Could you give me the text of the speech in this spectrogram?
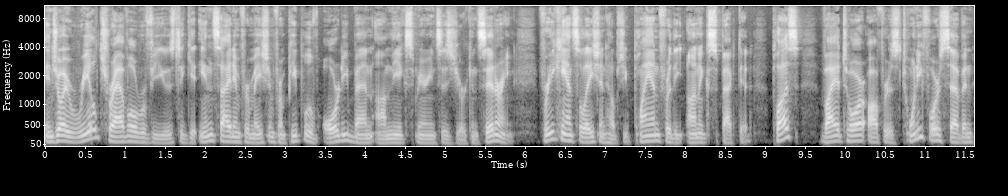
Enjoy real travel reviews to get inside information from people who've already been on the experiences you're considering. Free cancellation helps you plan for the unexpected. Plus, Viator offers 24 7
